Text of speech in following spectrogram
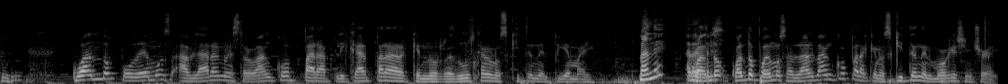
¿Cuándo podemos hablar a nuestro banco para aplicar para que nos reduzcan o nos quiten el PMI? ¿Mande? A ver, ¿Cuándo, ¿Cuándo podemos hablar al banco para que nos quiten el mortgage insurance?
